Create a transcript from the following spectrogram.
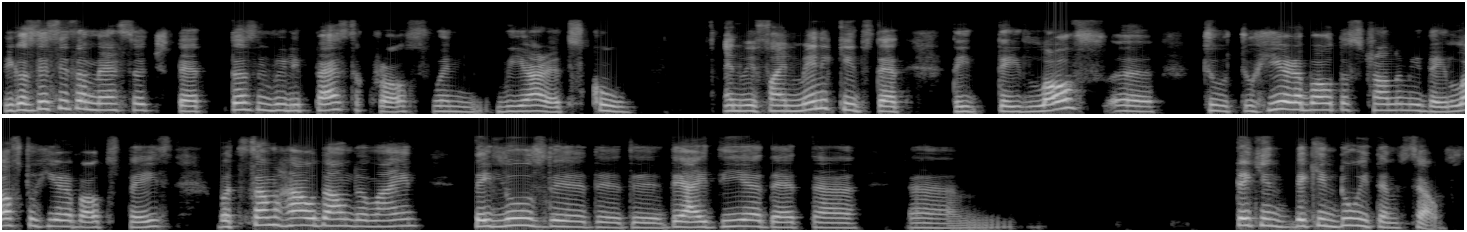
Because this is a message that doesn't really pass across when we are at school. And we find many kids that they they love uh, to to hear about astronomy they love to hear about space but somehow down the line they lose the the the, the idea that uh, um, they can they can do it themselves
